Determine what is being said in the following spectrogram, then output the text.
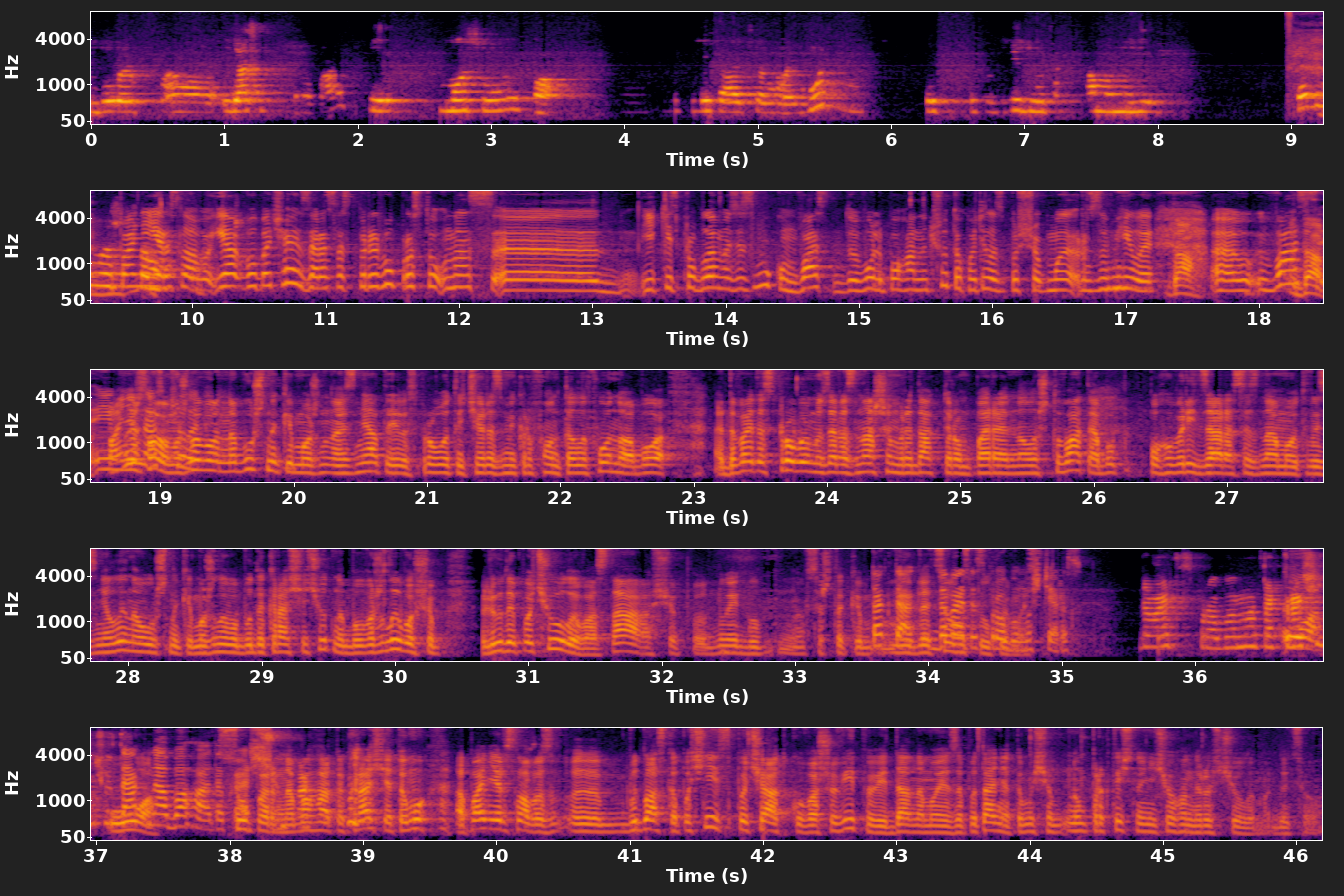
були б е, ясні інформації, можливо, в майбутньому, потрібно так само нові. Я думаю, Пані там- Ярославо, я вибачаю, зараз вас перерву. Просто у нас е, якісь проблеми зі звуком. Вас доволі погано чути. Хотілося б, щоб ми розуміли Да. е, вас Да, і пані чули. можливо, навушники можна зняти, спробувати через мікрофон телефону, або е, давайте спробуємо зараз з нашим редактором переналаштувати, або поговоріть зараз із нами. От ви зняли наушники, можливо, буде краще чутно, бо важливо, щоб люди почули вас, та щоб ну якби ну, все ж таки Так, ми так, для цього давайте спробуємо ще раз. Давайте спробуємо. Так краще чути. так О, набагато Супер, краще. набагато краще. Тому, а, пані Ярослава, з- е, будь ласка, почніть спочатку вашу відповідь да, на моє запитання, тому що ну практично нічого не розчули ми до цього.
